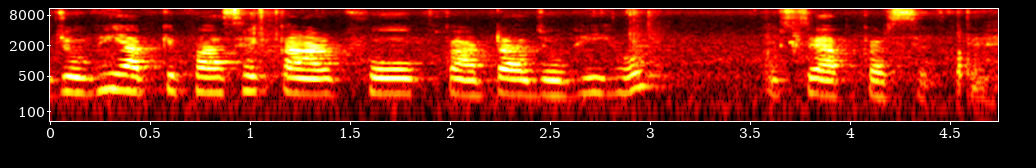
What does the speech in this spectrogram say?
जो भी आपके पास है कांट फोक, कांटा, जो भी हो, उससे आप कर सकते हैं।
